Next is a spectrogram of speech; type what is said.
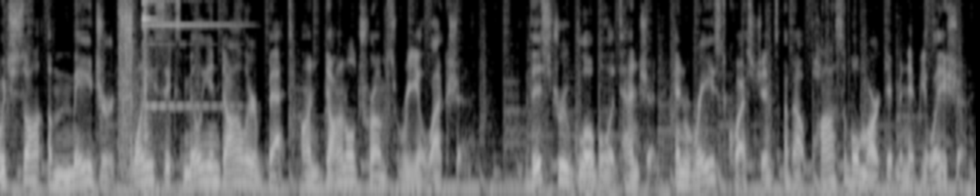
which saw a major $26 million bet on Donald Trump's re-election. This drew global attention and raised questions about possible market manipulation.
